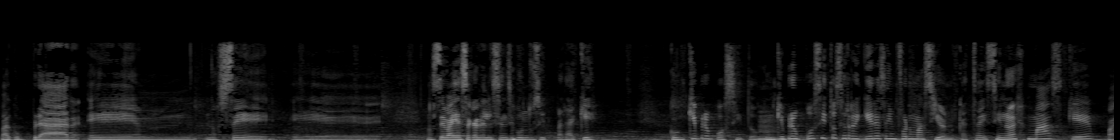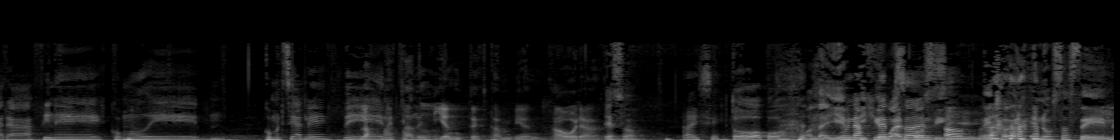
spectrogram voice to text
Para comprar, eh, no sé, eh, no sé, vaya a sacar la licencia de conducir. ¿Para qué? ¿Con qué propósito? ¿Con Mm. qué propósito se requiere esa información? ¿Cachai? Si no es más que para fines como de mm, comerciales, de Las pastas de dientes también, ahora. Eso. Ay, sí. Todo, po. Onda, y es igual, po, sí. Oh. De hecho, en, Uso CL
